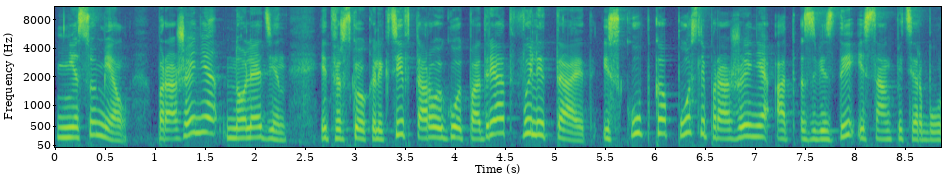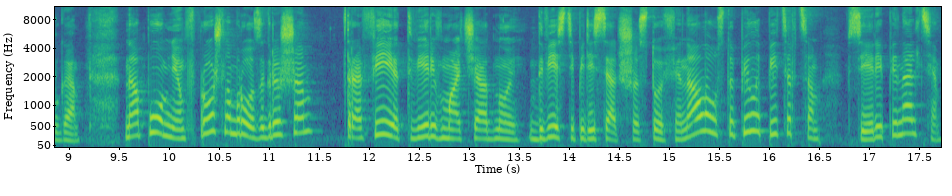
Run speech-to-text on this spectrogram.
не сумел. Поражение 0-1. И Тверской коллектив второй год подряд вылетает из Кубка после поражения от «Звезды» из Санкт-Петербурга. Напомним, в прошлом розыгрыше Трофея Тверь в матче 1 256 финала уступила питерцам в серии пенальти.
